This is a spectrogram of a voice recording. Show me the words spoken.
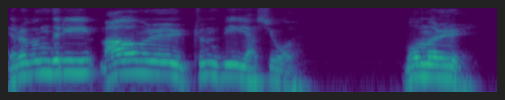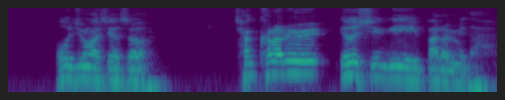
여러분들이 마음을 준비하시고 몸을 보증하셔서 차크라를 여시기 바랍니다.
